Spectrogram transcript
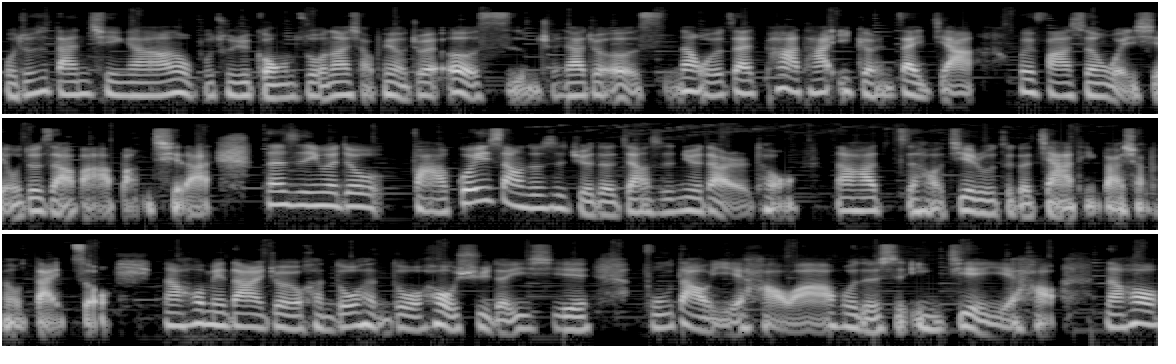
我就是单亲啊，那我不出去工作，那小朋友就会饿死，我们全家就饿死。那我就在怕他一个人在家会发生危险，我就只要把他绑起来。但是因为就法规上就是觉得这样是虐待儿童，那他只好介入这个家庭，把小朋友带走。那后面当然就有很多很多后续的一些辅导也好啊，或者是引介也好，然后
